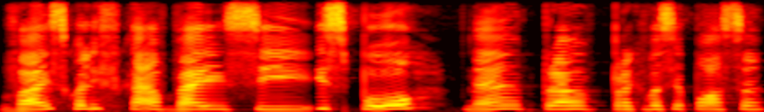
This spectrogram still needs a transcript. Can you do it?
vai se qualificar, vai se expor né, para que você possa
